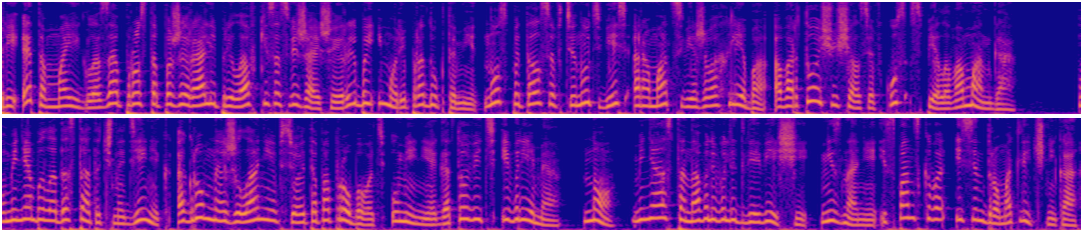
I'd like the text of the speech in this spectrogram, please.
При этом мои глаза просто пожирали прилавки со свежайшей рыбой и морепродуктами. Нос пытался втянуть весь аромат свежего хлеба, а во рту ощущался вкус спелого манго. У меня было достаточно денег, огромное желание все это попробовать, умение готовить и время. Но меня останавливали две вещи – незнание испанского и синдром отличника.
